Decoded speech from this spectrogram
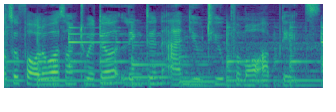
Also follow us on Twitter, LinkedIn, and YouTube for more updates.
